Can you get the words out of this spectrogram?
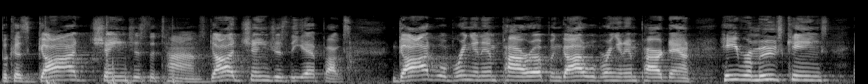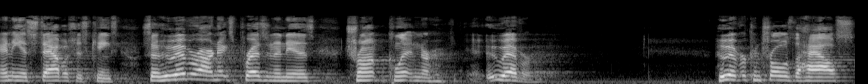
Because God changes the times, God changes the epochs. God will bring an empire up and God will bring an empire down. He removes kings and he establishes kings. So whoever our next president is, Trump, Clinton, or whoever, whoever controls the House,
